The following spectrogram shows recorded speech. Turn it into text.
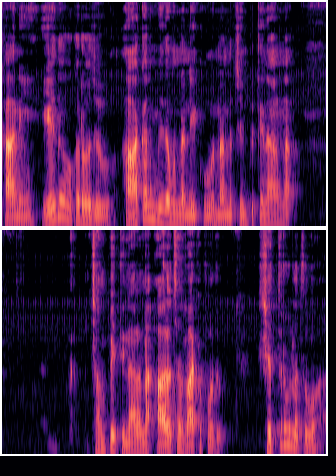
కానీ ఏదో ఒకరోజు ఆకలి మీద ఉన్న నీకు నన్ను చింపి తినాలన్న చంపి తినాలన్న ఆలోచన రాకపోదు. శత్రువులతో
